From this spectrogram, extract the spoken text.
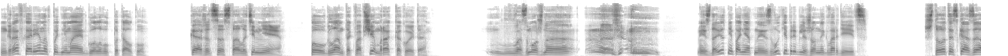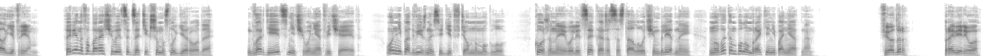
Граф Харенов поднимает голову к потолку. «Кажется, стало темнее. По углам так вообще мрак какой-то». «Возможно...» Издает непонятные звуки приближенный гвардеец. «Что ты сказал, Ефрем?» Харенов оборачивается к затихшему слуге рода. Гвардеец ничего не отвечает. Он неподвижно сидит в темном углу. Кожа на его лице, кажется, стала очень бледной, но в этом полумраке непонятно. «Федор, проверь его!»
